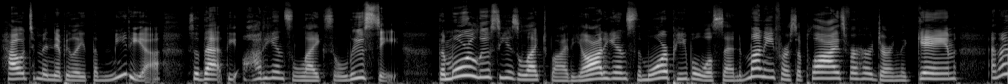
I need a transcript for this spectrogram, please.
how to manipulate the media so that the audience likes Lucy. The more Lucy is liked by the audience, the more people will send money for supplies for her during the game. And I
